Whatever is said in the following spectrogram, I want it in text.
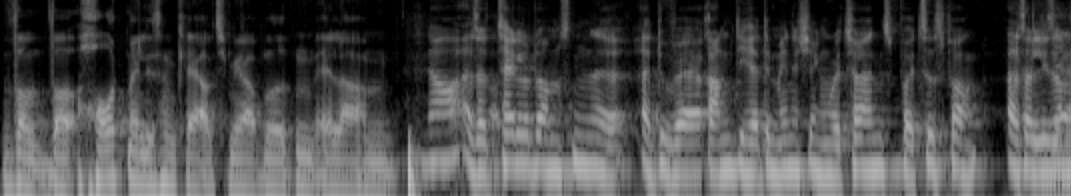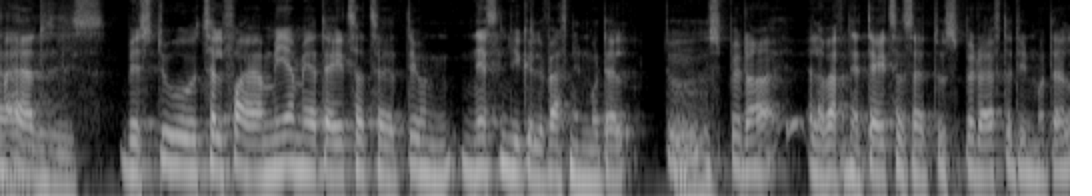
hvor, hvor hårdt man ligesom kan optimere op mod dem, eller om... Nå, altså taler du om sådan, øh, at du vil ramme de her diminishing returns på et tidspunkt? Altså ligesom, ja, at præcis. hvis du tilføjer mere og mere data til, det er jo næsten ligegyldigt, hvad for en model du mm. spytter, eller hvad for et datasæt du spytter efter din model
